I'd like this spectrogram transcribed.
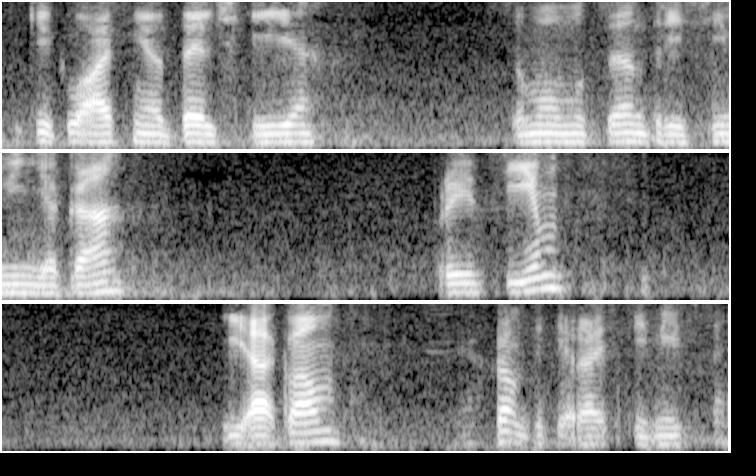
такі класні отельчики є в самому центрі Сіміньяка. Привіт всім! Як вам? Як вам таке райське місце?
